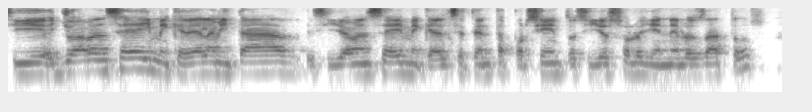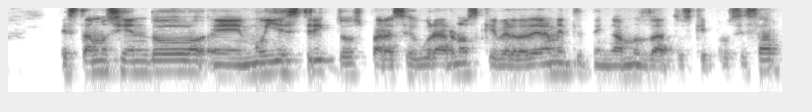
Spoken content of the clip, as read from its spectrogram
Si yo avancé y me quedé a la mitad, si yo avancé y me quedé al 70%, si yo solo llené los datos, estamos siendo eh, muy estrictos para asegurarnos que verdaderamente tengamos datos que procesar.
